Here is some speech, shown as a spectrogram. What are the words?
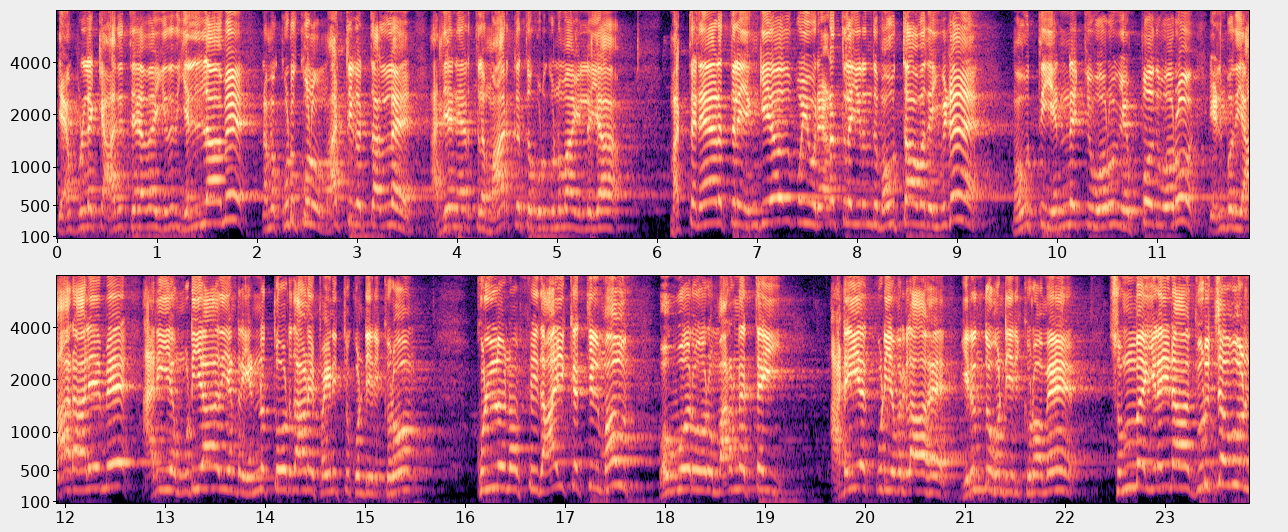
என் பிள்ளைக்கு அது தேவை இது எல்லாமே நம்ம கொடுக்கணும். மாற்றுக்கட்டு அதே நேரத்தில் மார்க்கத்தை கொடுக்கணுமா இல்லையா? மற்ற நேரத்தில் எங்கேயாவது போய் ஒரு இடத்துல இருந்து மௌத்தாவதை விட மவுத்து என்னைக்கு வரும் எப்போது வரும் என்பது யாராலேயுமே அறிய முடியாது என்ற எண்ணத்தோடு தானே பயணித்துக் கொண்டிருக்கிறோம். குல்லு நஃபி தாய்க்கத்தில் மவுத் ஒவ்வொரு ஒரு மரணத்தை அடையக்கூடியவர்களாக இருந்து கொண்டிருக்கிறோமே. சும்ம இலைனா துர்ஜவுன்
